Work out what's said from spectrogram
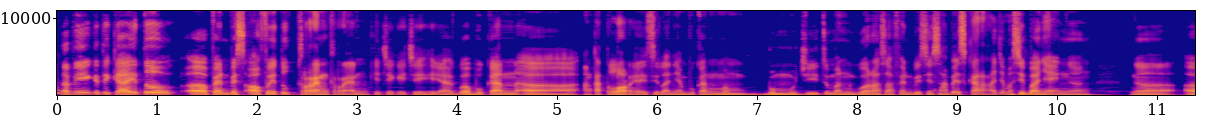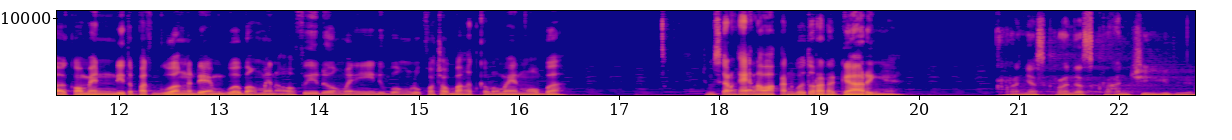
Tapi ketika itu uh, fanbase AOV itu keren-keren kece-kece. Ya gua bukan uh, angkat telur ya istilahnya bukan mem- memuji cuman gua rasa fanbase-nya sampai sekarang aja masih banyak yang nge uh, komen di tempat gua nge DM gua bang main AOV dong main ini bang lu kocok banget kalau main MOBA. Cuma sekarang kayak lawakan gua tuh rada garing ya Kerennya kerennya crunchy gitu ya.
